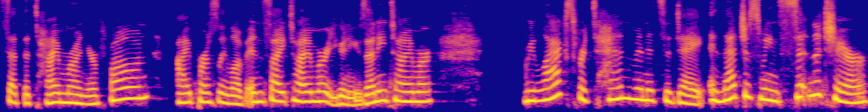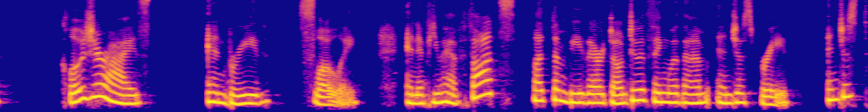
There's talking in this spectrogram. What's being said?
Set the timer on your phone. I personally love Insight Timer. You can use any timer. Relax for 10 minutes a day. And that just means sit in a chair, close your eyes, and breathe slowly. And if you have thoughts, let them be there. Don't do a thing with them and just breathe. And just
